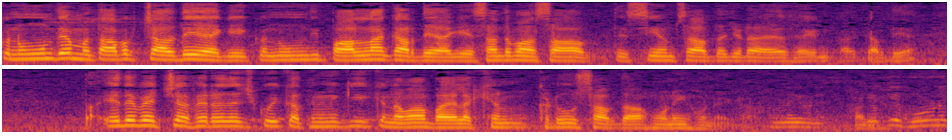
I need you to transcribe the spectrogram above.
ਕਾਨੂੰਨ ਦੇ ਮੁਤਾਬਕ ਚੱਲਦੇ ਹੈਗੇ ਕਾਨੂੰਨ ਦੀ ਪਾਲਣਾ ਕਰਦੇ ਹੈਗੇ ਸੰਧਵਾ ਸਾਹਿਬ ਤੇ ਸੀਐਮ ਸਾਹਿਬ ਦਾ ਜਿਹੜਾ ਕਰਦੇ ਆ ਤਾਂ ਇਹਦੇ ਵਿੱਚ ਫਿਰ ਇਹਦੇ ਵਿੱਚ ਕੋਈ ਕਥਨ ਨਹੀਂ ਕਿ ਇੱਕ ਨਵਾਂ ਬਾਈ ਇਲੈਕਸ਼ਨ ਖਡੂਰ ਸਾਹਿਬ ਦਾ ਹੋਣਾ ਹੀ ਹੋਣੇਗਾ ਕਿਉਂਕਿ ਹੁਣ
